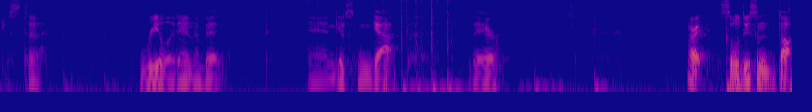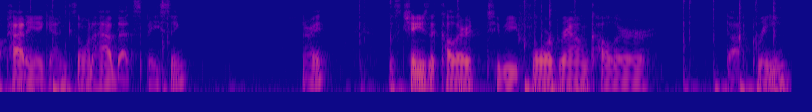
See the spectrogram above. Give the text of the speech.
just to reel it in a bit and give some gap there. All right, so we'll do some dot padding again because I want to have that spacing. All right, let's change the color to be foreground color dot green.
